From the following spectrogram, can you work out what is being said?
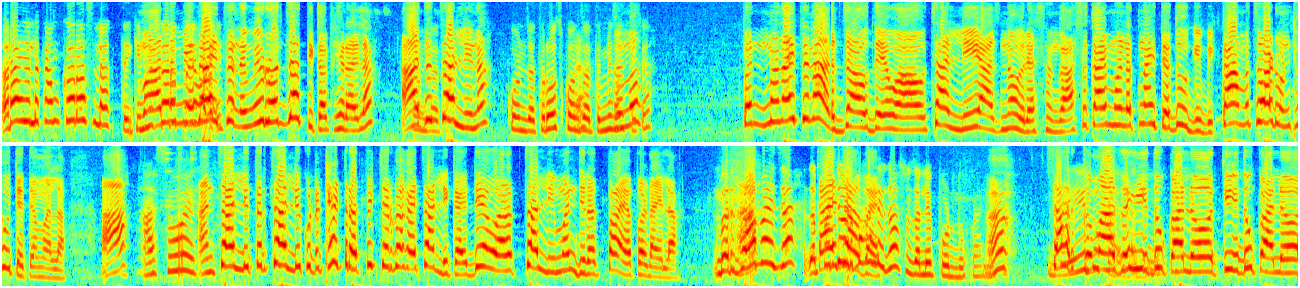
राहिलेलं काम करावंच लागतंय की मग मी आता करत मी नाही बाई. जायचं ना मी रोज जाते का फिरायला? आजच जाते? चालली ना? कोण जात? रोज कोण जात? मी जाते मग? का? पण म्हणायचं ना जाऊ दे वाव चालली आज नवऱ्या संग. असं काय म्हणत नाही त्या दोघी बी. कामच वाढवून ठेवते त्या मला. आ? असं होय. आणि चालली तर चालली. कुठं थिएटरात पिक्चर बघायला चालली काय? देवळात चालली मंदिरात पाया पडायला. बरं जा बाई जा. जा, पण काय तेवढं जा बाई? भांडे घासून झाले पोट दुखायला आ? सारखं माझं ही दुखालं ती दुखालं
